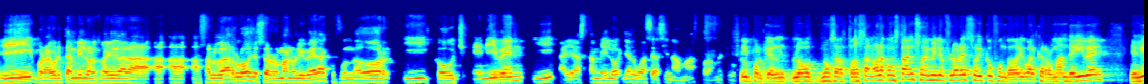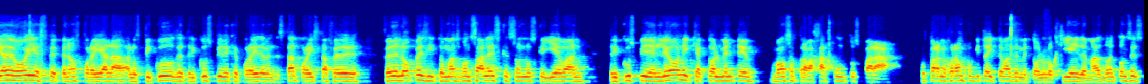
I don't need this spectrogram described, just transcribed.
Y por ahorita Milo nos va a ayudar a, saludarlos. Yo soy Romano Olivera, cofundador y coach en Even. Y allá está Milo. Ya lo voy a hacer así nada más, para no Sí, porque no, no sabes dónde están. Hola, ¿cómo están? Soy Emilio Flores, soy cofundador igual que Román de Even. Y el día de hoy este, tenemos por ahí a, los picudos de Tricúspide que por ahí deben de estar. Por ahí está Fede, Fede López y Tomás González, que son los que llevan Tricúspide en León y que actualmente vamos a trabajar juntos para pues para mejorar un poquito hay temas de metodología y demás, ¿no? Entonces,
